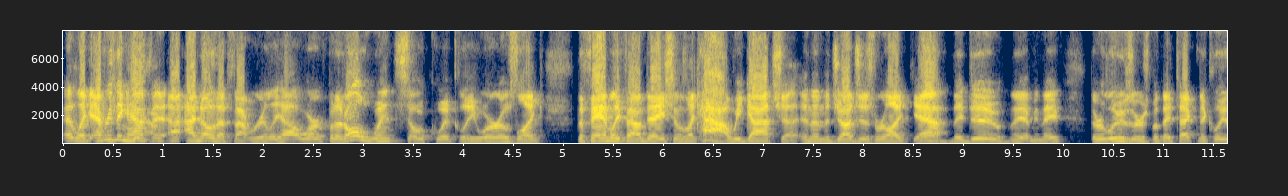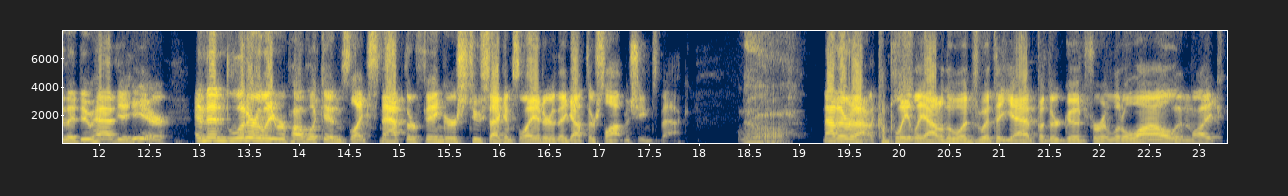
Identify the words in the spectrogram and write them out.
like everything happened. I, I know that's not really how it worked, but it all went so quickly. Where it was like the Family Foundation was like, "Ha, we gotcha," and then the judges were like, "Yeah, they do. They, I mean, they they're losers, but they technically they do have you here." And then literally Republicans like snap their fingers. Two seconds later, they got their slot machines back. Now they're not completely out of the woods with it yet, but they're good for a little while. And like,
